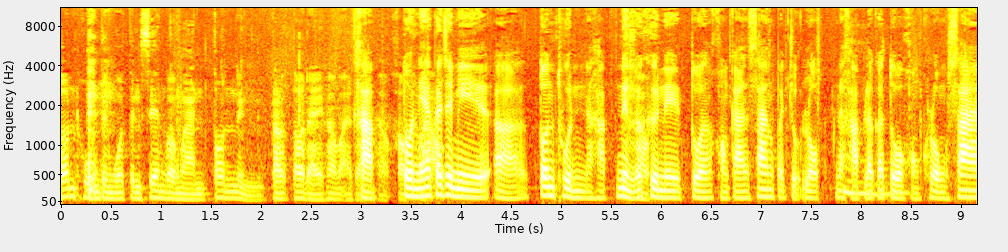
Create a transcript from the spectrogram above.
ต้นทุนตึงวัวตึงเสี่ยงประมาณต้นหนึ่งต่อต่อใดครับอาจารย์ครับ ครับตัวเนี้ยก็จะมีเอ่อต้นทุนนะครับหนึ่งครับก็คือในตัวของการสร้างประจุลบนะครับ แล้วก็ตัวของโครงสร้าง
